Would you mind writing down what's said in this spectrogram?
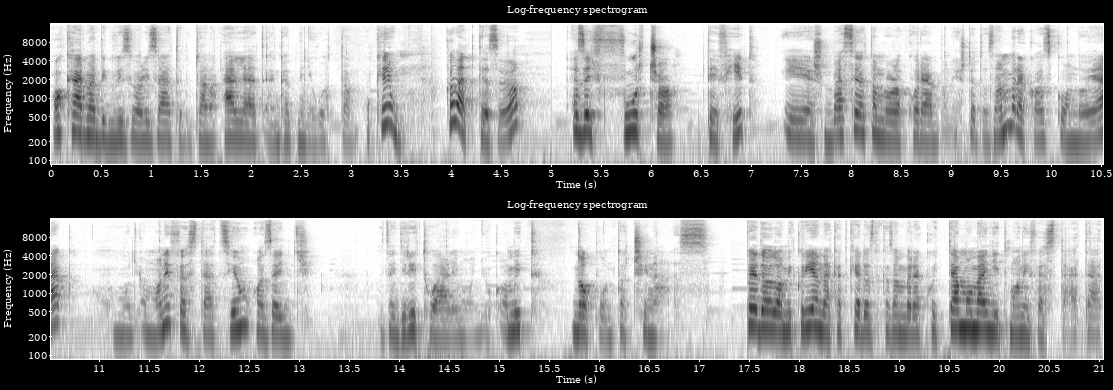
akármeddig vizualizáltad, utána el lehet engedni nyugodtan. Oké? Okay? Következő, ez egy furcsa tévhit, és beszéltem róla korábban is. Tehát az emberek azt gondolják, hogy a manifestáció az egy, az egy rituálé mondjuk, amit naponta csinálsz. Például, amikor ilyeneket kérdeznek az emberek, hogy te ma mennyit manifestáltál,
